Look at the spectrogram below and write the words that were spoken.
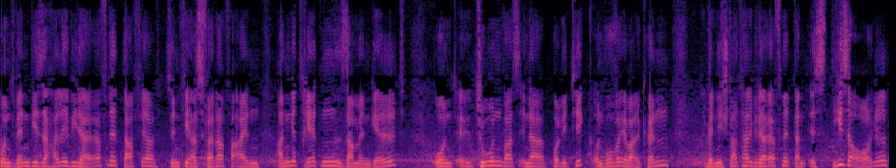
Und wenn diese Halle wieder eröffnet, dafür sind wir als Förderverein angetreten, sammeln Geld und äh, tun was in der Politik und wo wir überall können. Wenn die Stadthalle wieder eröffnet, dann ist diese Orgel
